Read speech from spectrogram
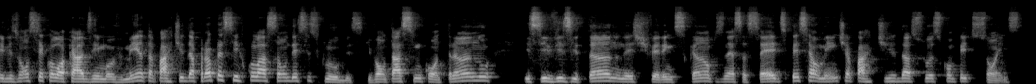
eles vão ser colocados em movimento a partir da própria circulação desses clubes, que vão estar se encontrando e se visitando nesses diferentes campos, nessa sede, especialmente a partir das suas competições.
